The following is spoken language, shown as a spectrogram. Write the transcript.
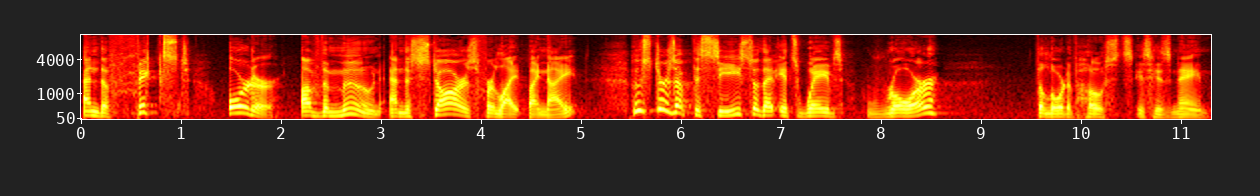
and the fixed order of the moon and the stars for light by night? Who stirs up the sea so that its waves roar? The Lord of hosts is his name.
